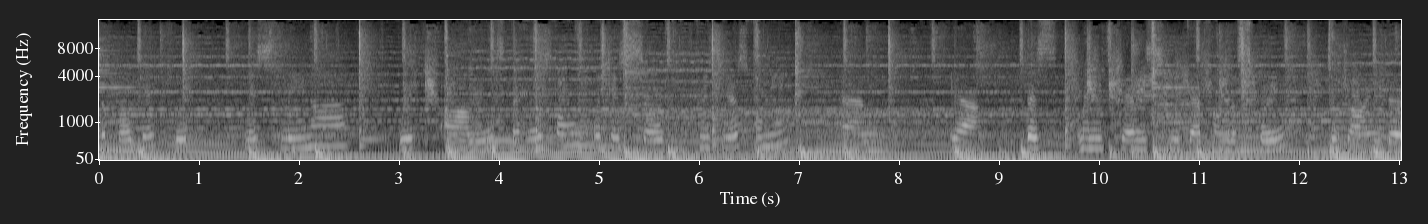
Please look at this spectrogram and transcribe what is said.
the project with Miss Lina, with um, Mr. Hailstone, which is so precious for me. And yeah, there's many chance you get from the school to join the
